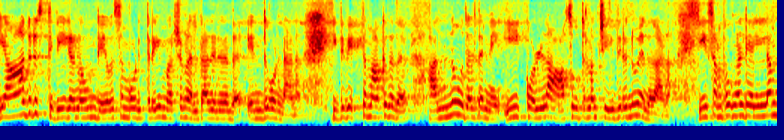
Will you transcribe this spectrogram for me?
യാതൊരു സ്ഥിരീകരണവും ദേവസ്വം ബോർഡ് ഇത്രയും വർഷം നൽകാതിരുന്നത് എന്തുകൊണ്ടാണ്? ഇത് വ്യക്തമാക്കുന്നത് അന്നു മുതൽ തന്നെ ഈ കൊള്ള ആസൂത്രണം ചെയ്തിരുന്നു എന്നതാണ്. ഈ സംഭവങ്ങളുടെ എല്ലാം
